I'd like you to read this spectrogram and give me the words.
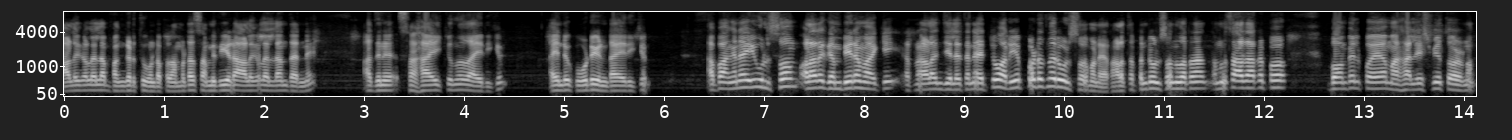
ആളുകളെല്ലാം പങ്കെടുത്തുകൊണ്ട് അപ്പോൾ നമ്മുടെ സമിതിയുടെ ആളുകളെല്ലാം തന്നെ അതിന് സഹായിക്കുന്നതായിരിക്കും അതിന്റെ കൂടെ ഉണ്ടായിരിക്കും. അപ്പോൾ അങ്ങനെ ഈ ഉത്സവം വളരെ ഗംഭീരമാക്കി എറണാകുളം ജില്ലയിൽ തന്നെ ഏറ്റവും അറിയപ്പെടുന്ന ഒരു ഉത്സവമാണ്. എറണാകുളത്തപ്പന്റെ ഉത്സവം എന്ന് പറഞ്ഞാൽ നമ്മൾ സാധാരണ ഇപ്പോൾ ബോംബെയിൽ പോയ മഹാലക്ഷ്മി തോരണം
